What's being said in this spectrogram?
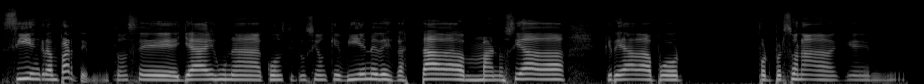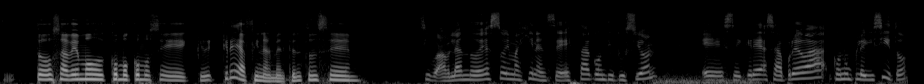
sí en gran parte. Entonces ya es una constitución que viene desgastada, manoseada, creada por, por personas que todos sabemos cómo, cómo se cre- crea finalmente. Entonces, Sí, pues, hablando de eso, imagínense, esta constitución eh, se, crea, se aprueba con un plebiscito,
